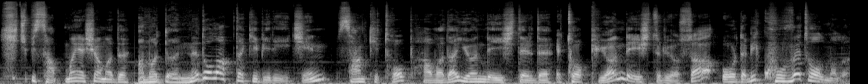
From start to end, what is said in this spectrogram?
Hiçbir sapma yaşamadı. Ama dönme dolaptaki biri için sanki top havada yön değiştirdi. E top yön değiştiriyorsa orada bir kuvvet olmalı.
